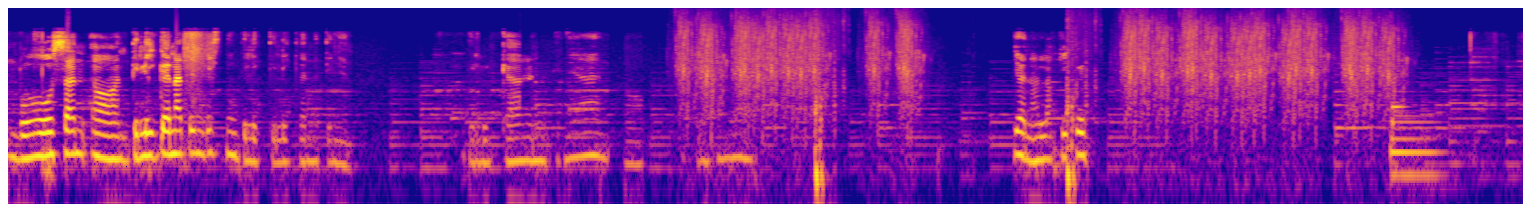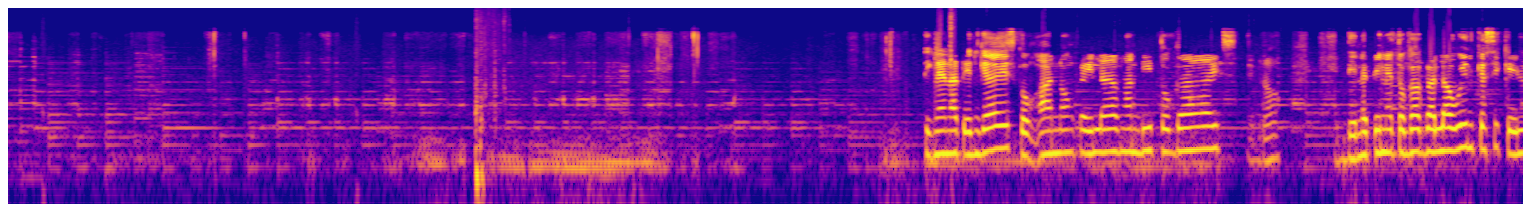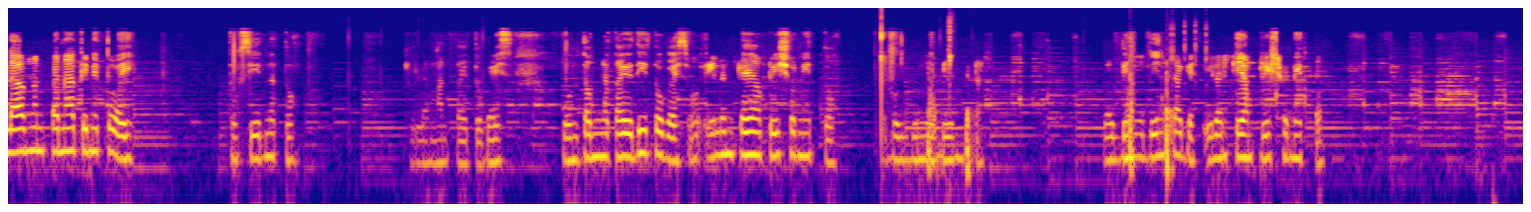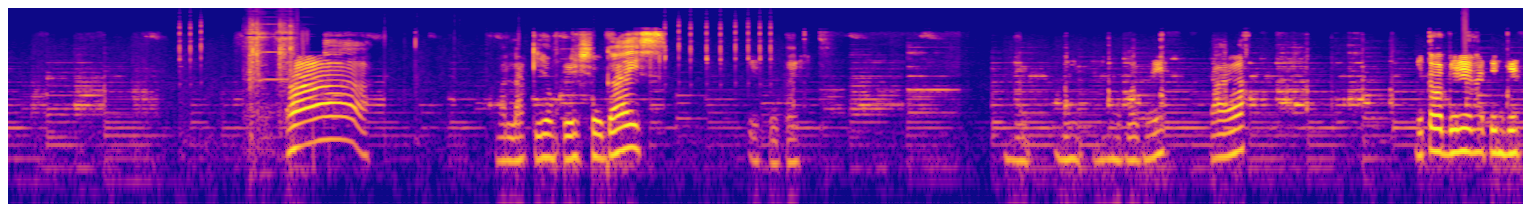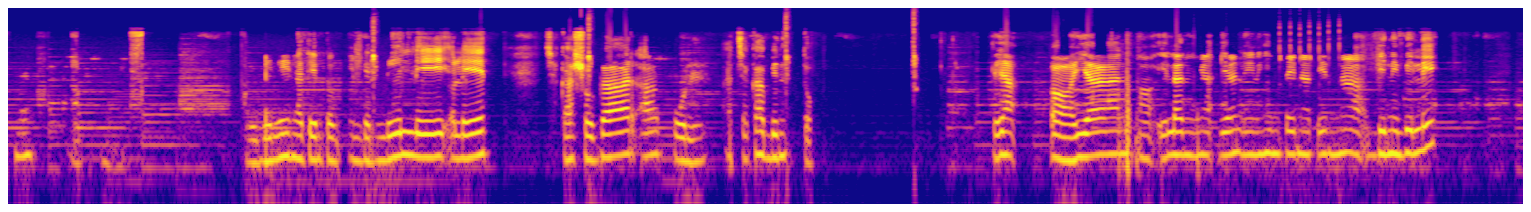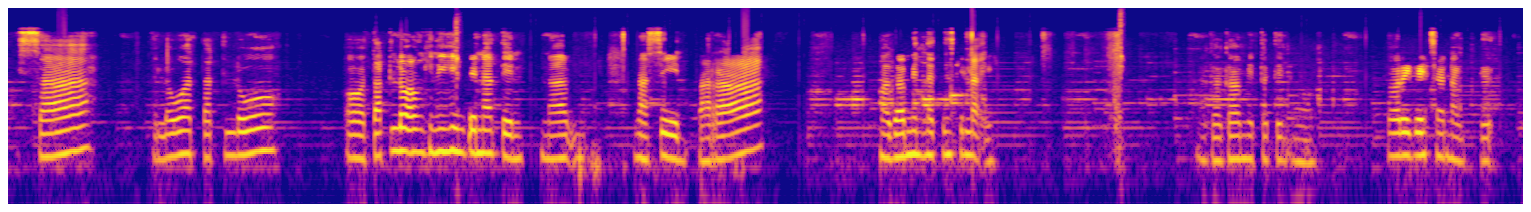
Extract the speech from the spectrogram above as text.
Buhusan, oh, diligan natin guys, dilig-diligan natin yan. Diligan natin yan. Oh, diligan yan. Yan, ang laki ko. Tingnan natin guys kung anong kailangan dito guys. Pero hindi natin ito gagalawin kasi kailangan pa natin ito eh. Itong seed na to. Kailangan pa ito guys. Punta na tayo dito guys. O ilan kaya ang presyo nito? Kapag binibenta. Kapag binibenta guys, ilan kaya ang presyo nito? Ah! Malaki yung presyo guys. Ito guys. May, ano ba guys? Tak. Ito, bilhin natin guys na. Bibili natin tong Ember Lily ulit. Tsaka Sugar Apple. At tsaka Bintok. Kaya, oh, yan. Oh, ilan nga yan inihintay natin na binibili. Isa, dalawa, tatlo. Oh, tatlo ang hinihintay natin na na seed para magamit natin sila eh. Magagamit natin oh. Sorry guys ha, nag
